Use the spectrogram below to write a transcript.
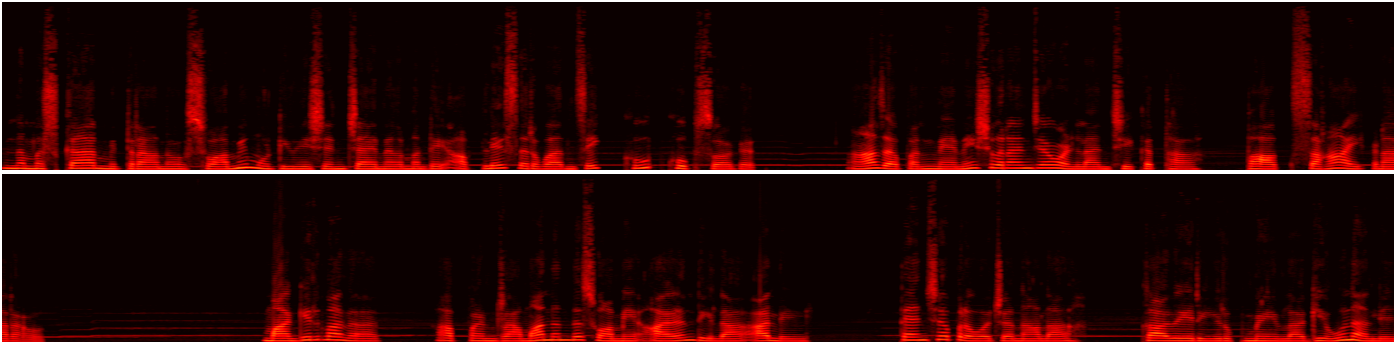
नमस्कार मित्रांनो स्वामी मोटिवेशन चॅनलमध्ये आपले सर्वांचे खूप खूप स्वागत. आज आपण ज्ञानेश्वरांच्या वडिलांची कथा भाग सहा ऐकणार आहोत. मागील भागात आपण रामानंद स्वामी आळंदीला आले. त्यांच्या प्रवचनाला कावेरी रुक्मिणीला घेऊन आले.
